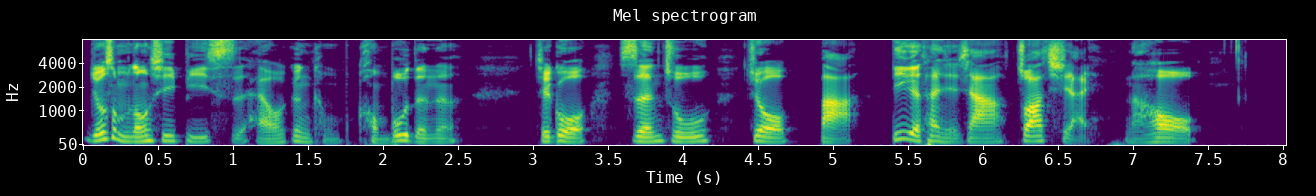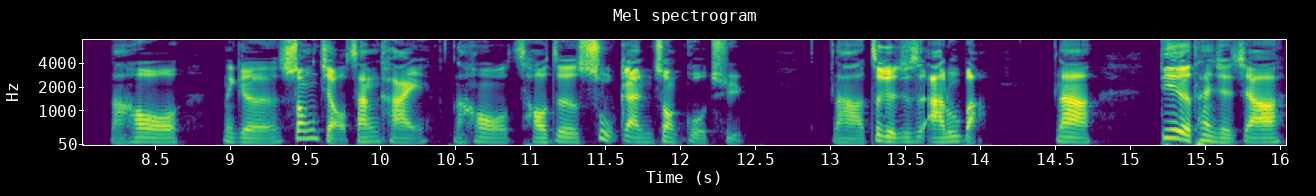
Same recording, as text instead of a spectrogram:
有什么东西比死还要更恐恐怖的呢？”结果食人族就把。第一个探险家抓起来，然后，然后那个双脚张开，然后朝着树干撞过去。那这个就是阿鲁巴。那第二个探险家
